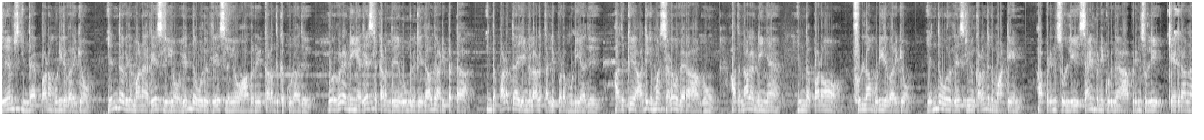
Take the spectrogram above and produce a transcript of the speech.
ஜேம்ஸ் இந்த படம் முடிகிற வரைக்கும் எந்த விதமான ரேஸ்லையும் எந்த ஒரு ரேஸ்லையும் அவர் கலந்துக்க கூடாது. ஒருவேளை நீங்க ரேஸ்ல கலந்து உங்களுக்கு ஏதாவது அடிபட்டா இந்த படத்தை எங்களால் தள்ளி போட முடியாது. அதுக்கு அதிகமாக செலவு வேற ஆகும். அதனால நீங்க இந்த படம் ஃபுல்லாக முடிகிற வரைக்கும் எந்த ஒரு ரேஸ்லையும் கலந்துக்க மாட்டேன் அப்படின்னு சொல்லி சைன் பண்ணி கொடுங்க அப்படின்னு சொல்லி கேட்குறாங்க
